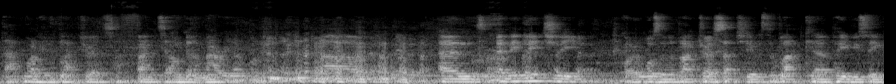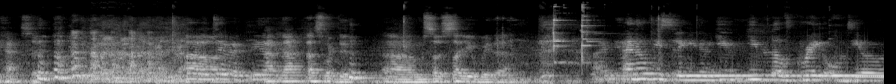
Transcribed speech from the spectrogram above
that one in the black dress, I fancy, I'm going to marry that one. um, and and it literally, well, it wasn't the black dress actually, it was the black uh, PVC catsuit. That'll do it, yeah. That, that, that's what did it. Um, so say you'll be there. And obviously, you know, you, you love great audio,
